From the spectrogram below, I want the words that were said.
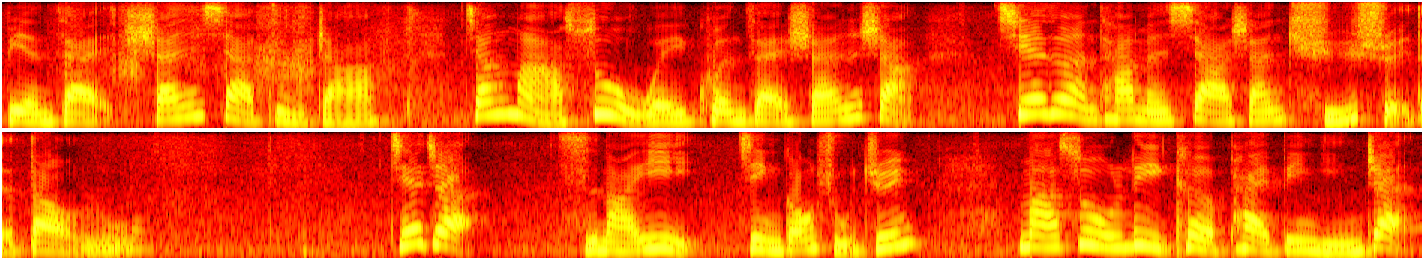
便在山下驻扎，将马谡围困在山上。切断他们下山取水的道路。接着，司马懿进攻蜀军，马谡立刻派兵迎战。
